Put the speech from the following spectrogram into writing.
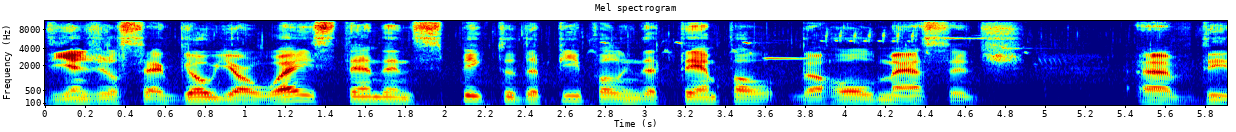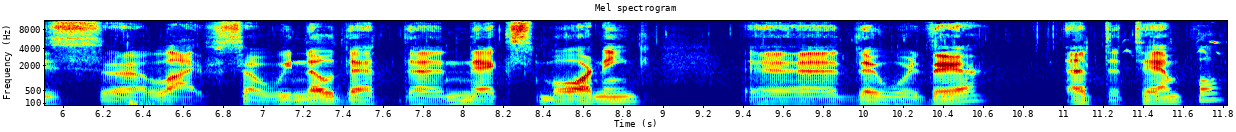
the angel said, Go your way, stand and speak to the people in the temple the whole message of this uh, life. So we know that the next morning they were there at the temple,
